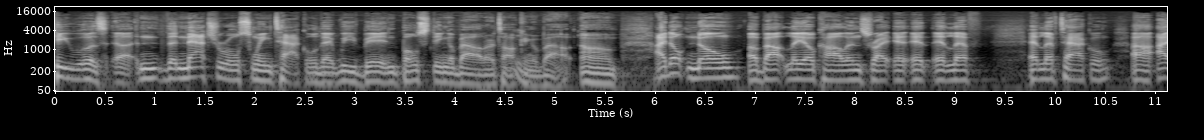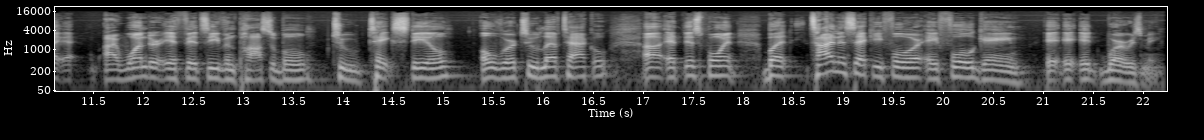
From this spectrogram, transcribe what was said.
he was uh, n- the natural swing tackle that we've been boasting about or talking about. Um, I don't know about La'el Collins right at, at, at left at left tackle. Uh, I I wonder if it's even possible to take Steele over to left tackle uh, at this point. But Ty Nsekhe for a full game, it, it, it worries me.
